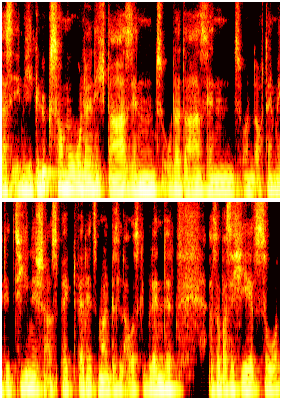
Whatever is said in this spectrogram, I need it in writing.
dass irgendwie Glückshormone nicht da sind oder da sind und auch der medizinische Aspekt wird jetzt mal ein bisschen ausgeblendet. Also was ich hier jetzt so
